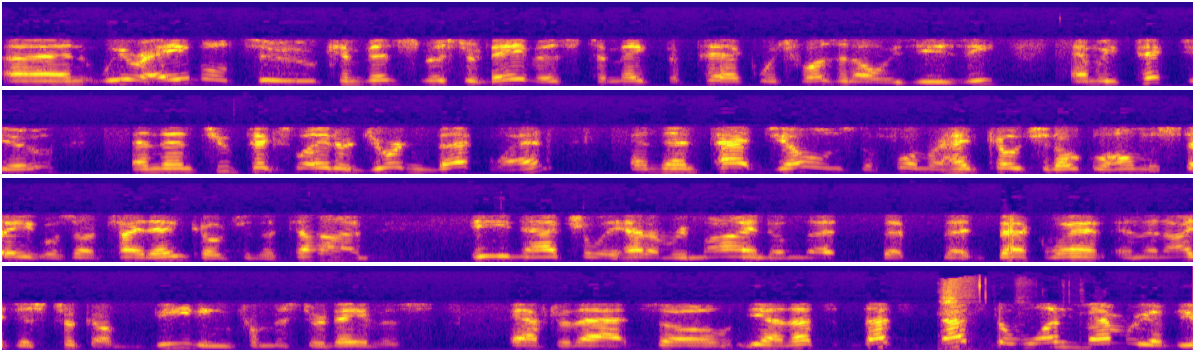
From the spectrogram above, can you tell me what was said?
and we were able to convince Mr. Davis to make the pick, which wasn't always easy, and we picked you. And then two picks later, Jordan Beck went, and then Pat Jones, the former head coach at Oklahoma State, was our tight end coach at the time. He naturally had to remind him that that that Beck went, and then I just took a beating from Mr. Davis after that. So yeah, that's that's that's the one memory of the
